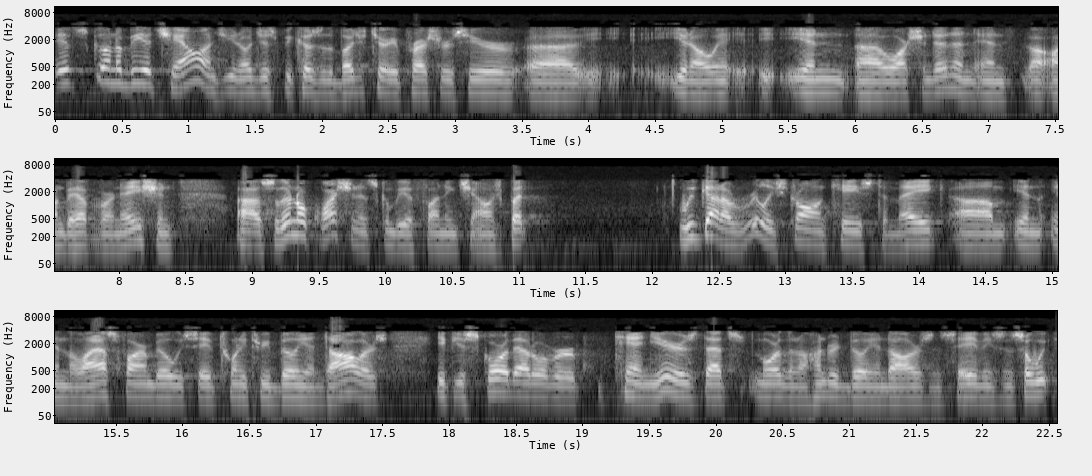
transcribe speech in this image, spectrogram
it's going to be a challenge, you know, just because of the budgetary pressures here, uh, you know, in uh, Washington and, and uh, on behalf of our nation. Uh, so there's no question it's going to be a funding challenge, but we've got a really strong case to make. Um, in in the last farm bill, we saved 23 billion dollars. If you score that over 10 years, that's more than 100 billion dollars in savings. And so we, you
